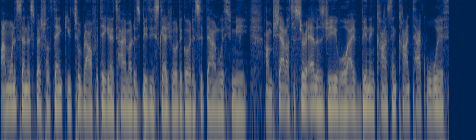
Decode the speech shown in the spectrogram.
I want to send a special thank you to Ralf for taking the time out of his busy schedule to go ahead and sit down with me. Um, shout out to Sir LSG, who I've been in constant contact with.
